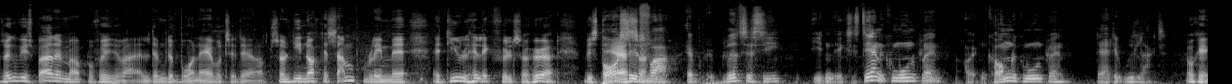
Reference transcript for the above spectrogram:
så kan vi spørge dem op på Frihedvej, eller dem, der bor nabo til deroppe. Så vil de nok have samme problem med, at de vil heller ikke føle sig hørt, hvis Bortset det er sådan. fra, jeg bliver nødt til at sige, i den eksisterende kommuneplan og i den kommende kommuneplan, der er det udlagt Okay.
